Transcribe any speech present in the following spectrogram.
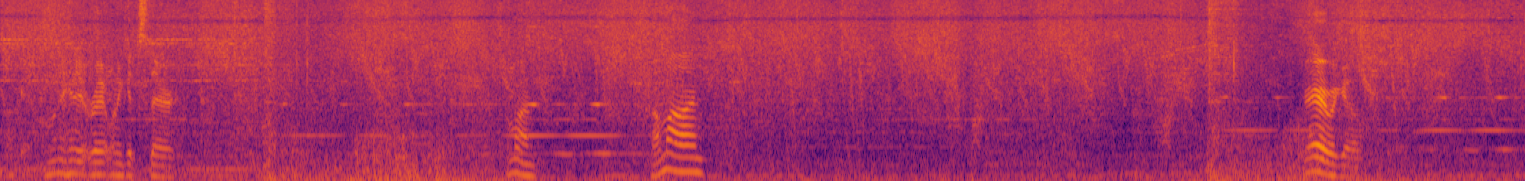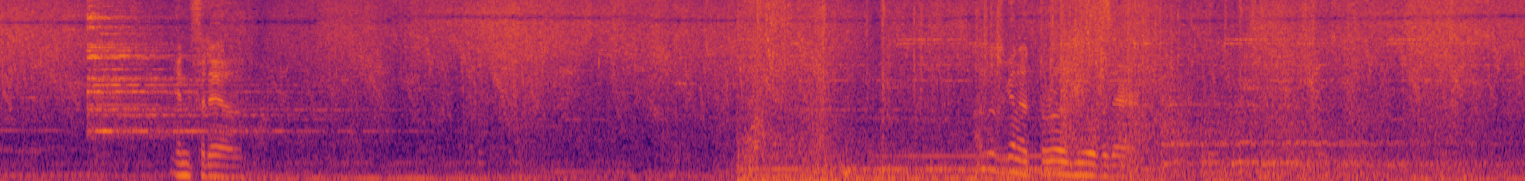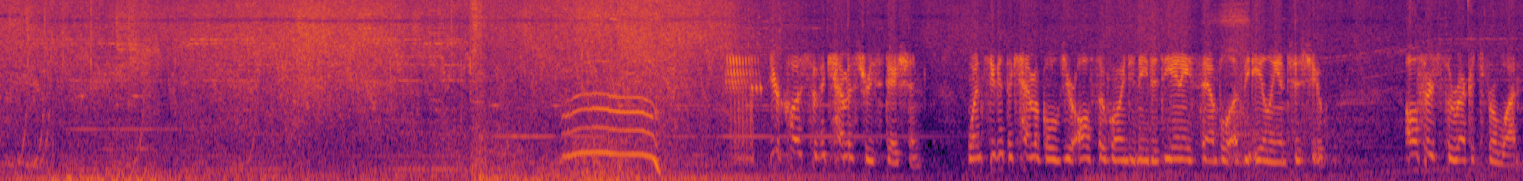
Okay, I'm gonna hit it right when it gets there. Come on. Come on. There we go. Infidel. Just gonna throw you over there. You're close to the chemistry station. Once you get the chemicals, you're also going to need a DNA sample of the alien tissue. I'll search the records for one.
